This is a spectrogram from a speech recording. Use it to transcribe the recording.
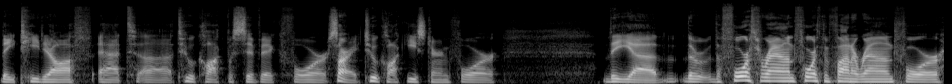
they teed it off at uh, two o'clock Pacific for sorry two o'clock Eastern for the uh, the the fourth round, fourth and final round for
